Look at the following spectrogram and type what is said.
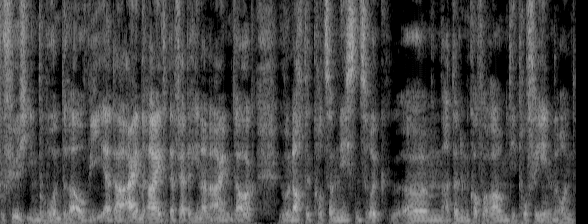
wofür ich ihn bewundere, auch wie er da einreitet. Der fährt dahin an einem Tag, übernachtet kurz am nächsten zurück, ähm, hat dann im Kofferraum die Trophäen und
